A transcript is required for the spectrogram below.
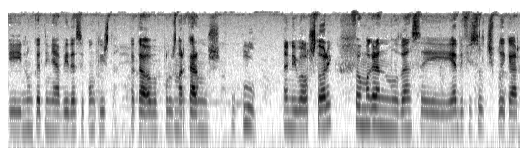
e nunca tinha havido essa conquista, acaba por marcarmos o clube a nível histórico. Foi uma grande mudança e é difícil de explicar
